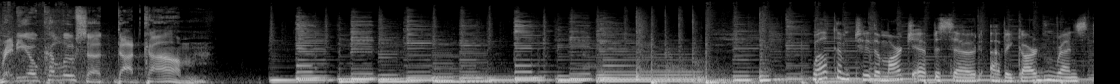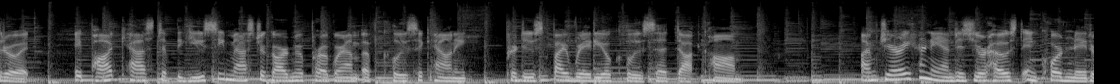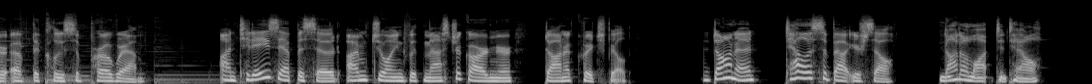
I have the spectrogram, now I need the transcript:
RadioColusa.com. Welcome to the March episode of A Garden Runs Through It, a podcast of the UC Master Gardener program of Colusa County, produced by RadioColusa.com. I'm Jerry Hernandez, your host and coordinator of the Colusa program. On today's episode, I'm joined with Master Gardener Donna Critchfield. Donna, tell us about yourself. Not a lot to tell.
